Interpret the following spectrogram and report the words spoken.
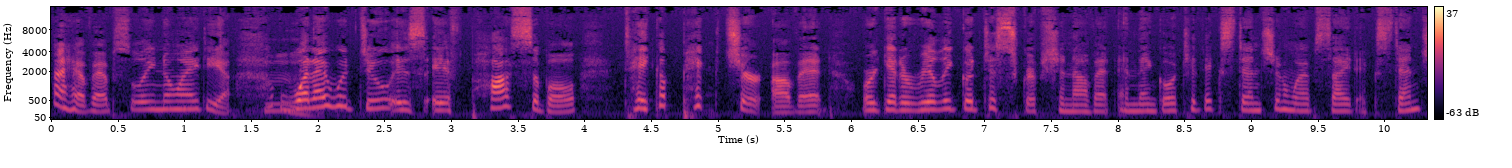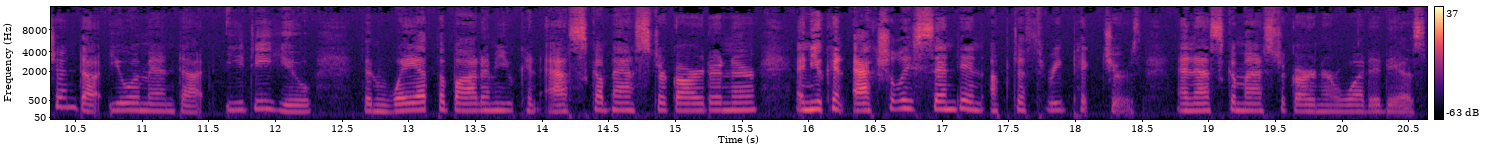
I have absolutely no idea. Hmm. What I would do is, if possible, take a picture of it or get a really good description of it and then go to the extension website, extension.umn.edu. Then, way at the bottom, you can ask a master gardener and you can actually send in up to three pictures and ask a master gardener what it is.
